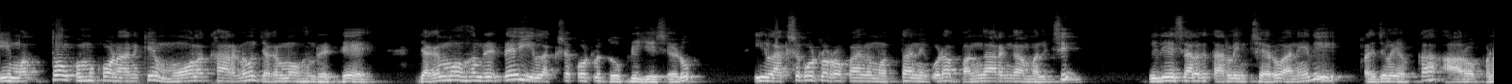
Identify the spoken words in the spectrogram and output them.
ఈ మొత్తం కుంభకోణానికి మూల కారణం జగన్మోహన్ రెడ్డే. జగన్మోహన్ రెడ్డే ఈ లక్ష కోట్లు దోపిడీ చేశాడు. ఈ లక్ష కోట్ల రూపాయల మొత్తాన్ని కూడా బంగారంగా మలిచి విదేశాలకు తరలించారు అనేది ప్రజల యొక్క ఆరోపణ.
